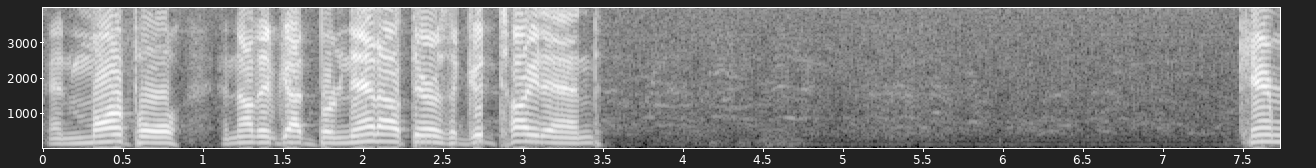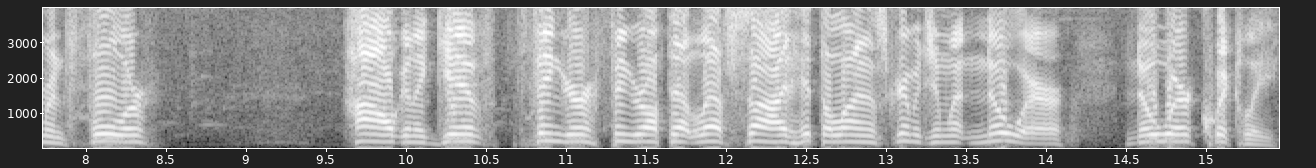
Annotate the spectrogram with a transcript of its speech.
and Marple. And now they've got Burnett out there as a good tight end. Cameron Fuller. Howe going to give finger, finger off that left side, hit the line of scrimmage and went nowhere, nowhere quickly.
